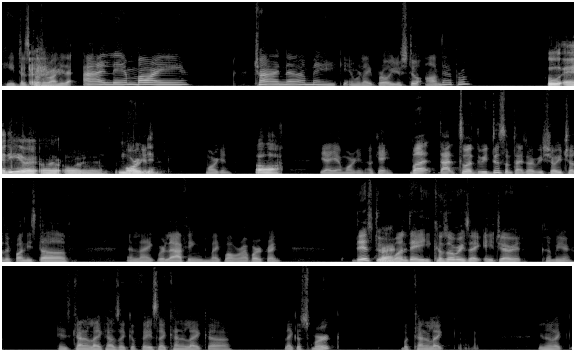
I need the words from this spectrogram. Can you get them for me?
He just goes around. He's like, "Island Boy, trying to make it," and we're like, "Bro, you're still on that, bro?" Who, Eddie or or, or Morgan? Morgan. Morgan. Oh, Yeah, yeah, Morgan. Okay, but that's what we do sometimes, right? We show each other funny stuff, and like we're laughing like while we're at work, right? This dude, Right. one day he comes over, he's like, "Hey, Jered, come here," and he's kind of like has like a face like kind of like uh like a smirk, but kind of like you know like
